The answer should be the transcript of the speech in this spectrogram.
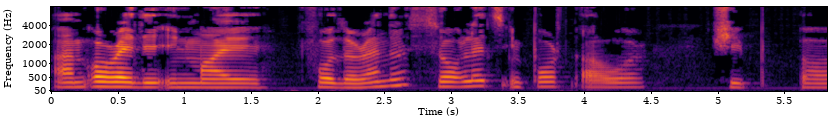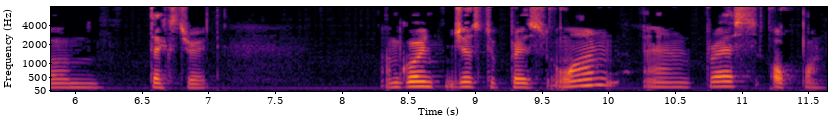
I'm already in my folder render so let's import our ship um, texture I'm going just to press 1 and press open.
